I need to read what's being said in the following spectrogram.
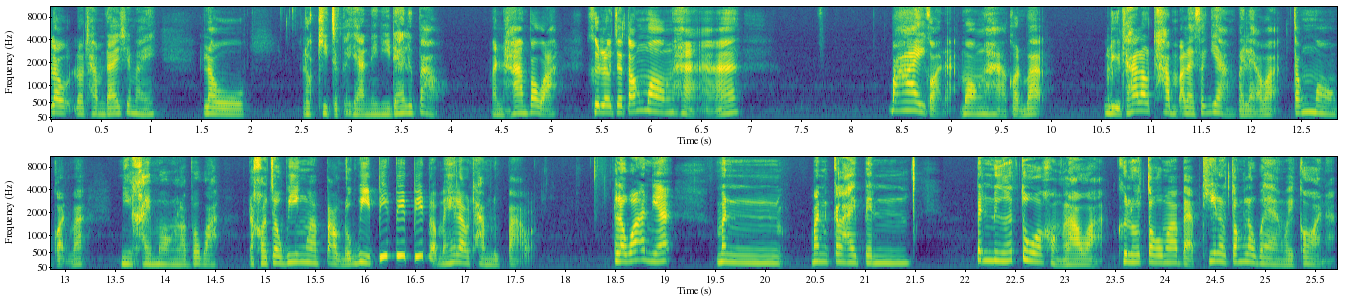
เราเราทำได้ใช่ไหม เราเราขี่จักรยานในนี้ได้หรือเปล่า มันห้ามปะวะ คือเราจะต้องมองหาป้ายก่อนอะมองหาก่อนว่า หรือถ้าเราทำอะไรสักอย่างไปแล้วอะต้องมองก่อนว่า มีใครมองเราปะวะ แล้วเขาจะวิ่งมาเป่านกหวีดปี๊ดปี๊ดปี๊ดแบบไม่ให้เราทำหรือเปล่าเราว่าอันเนี้ยมันมันกลายเป็นเป็นเนื้อตัวของเราอะคือเราโตมาแบบที่เราต้องระแวงไว้ก่อนอะ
